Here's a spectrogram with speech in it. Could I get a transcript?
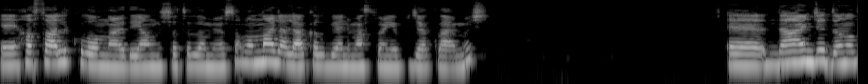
e, hasarlı klonlardı yanlış hatırlamıyorsam. Onlarla alakalı bir animasyon yapacaklarmış. Ee, daha önce Donald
